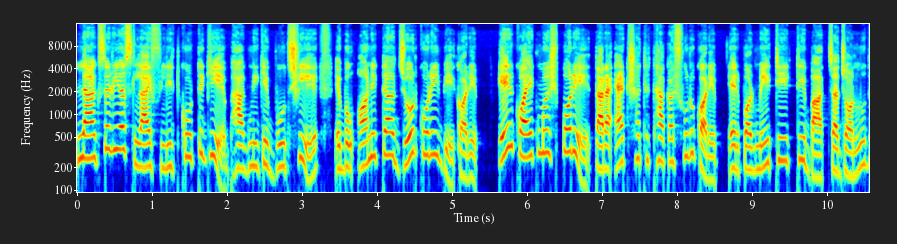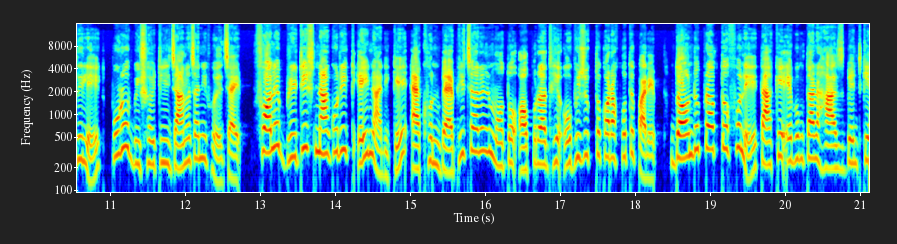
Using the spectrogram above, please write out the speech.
লাক্সারিয়াস লাইফ লিড করতে গিয়ে ভাগ্নিকে বুঝিয়ে এবং অনেকটা জোর করেই বিয়ে করে। এর কয়েক মাস পরে তারা একসাথে থাকা শুরু করে। এরপর মেয়েটি একটি বাচ্চা জন্ম দিলে পুরো বিষয়টি জানাজানি হয়ে যায়। ফলে ব্রিটিশ নাগরিক এই নারীকে এখন ব্যভিচারের মতো অপরাধে অভিযুক্ত করা হতে পারে। দণ্ডপ্রাপ্ত হলে তাকে এবং তার হাজবেন্ডকে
